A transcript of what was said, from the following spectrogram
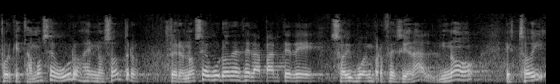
Porque estamos seguros en nosotros, pero no seguros desde la parte de soy buen profesional. No, estoy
